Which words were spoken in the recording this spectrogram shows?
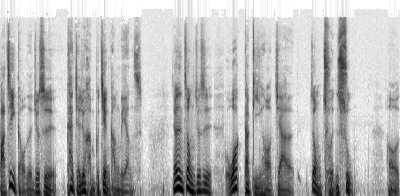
把自己搞得就是看起来就很不健康的样子。但是这种就是我自己哈加这种纯素哦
